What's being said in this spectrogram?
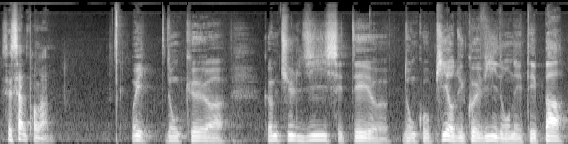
C'est ça le programme. Oui, donc euh, Comme tu le dis, c'était donc au pire du Covid, on n'était pas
